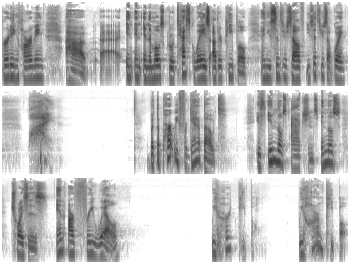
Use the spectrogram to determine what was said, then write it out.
hurting, harming, uh, uh, in, in, in the most grotesque ways other people, and you sit to yourself, you sit to yourself going, why? But the part we forget about is in those actions, in those choices, in our free will, we hurt people, we harm people.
